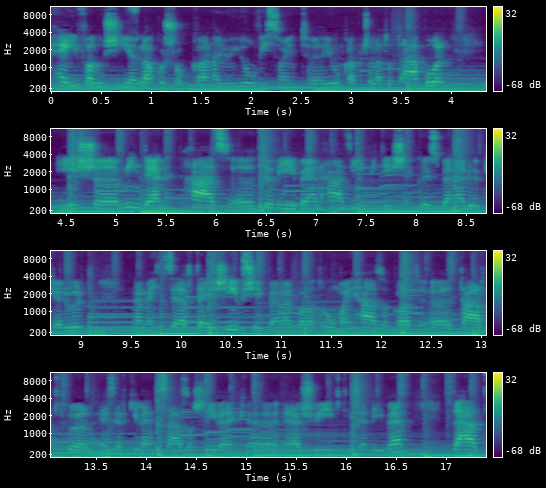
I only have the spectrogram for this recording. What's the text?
helyi falusi lakosokkal nagyon jó viszonyt, jó kapcsolatot ápol, és minden ház tövében, ház építések közben előkerült nem egyszer teljes épségben megmaradt római házakat tárt föl 1900-as évek első évtizedében. Tehát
